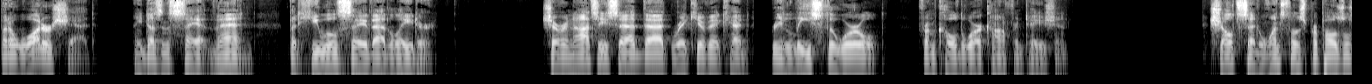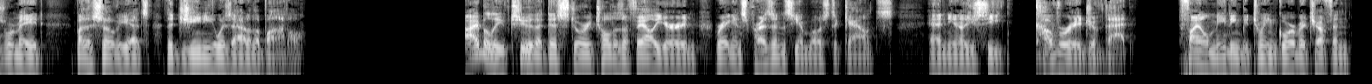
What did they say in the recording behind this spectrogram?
but a watershed. He doesn't say it then, but he will say that later. Shevardnadze said that Reykjavik had released the world from Cold War confrontation. Shultz said once those proposals were made by the Soviets, the genie was out of the bottle. I believe, too, that this story told as a failure in Reagan's presidency on most accounts. And, you know, you see coverage of that final meeting between Gorbachev and,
